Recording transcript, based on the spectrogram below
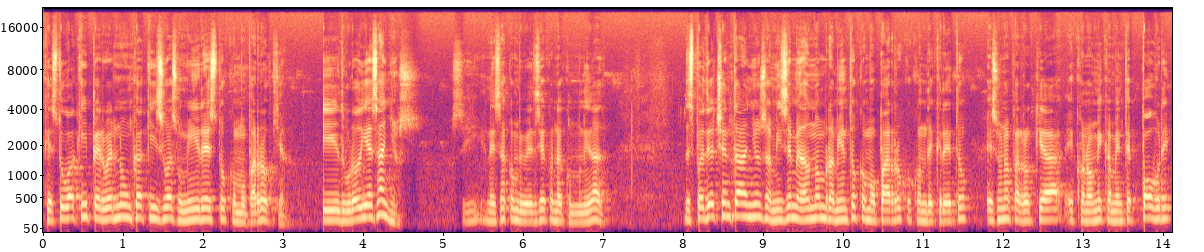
que estuvo aquí, pero él nunca quiso asumir esto como parroquia. Y duró 10 años, ¿sí? en esa convivencia con la comunidad. Después de 80 años a mí se me da un nombramiento como párroco con decreto. Es una parroquia económicamente pobre.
